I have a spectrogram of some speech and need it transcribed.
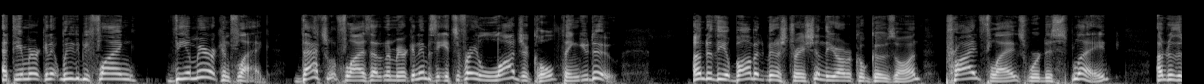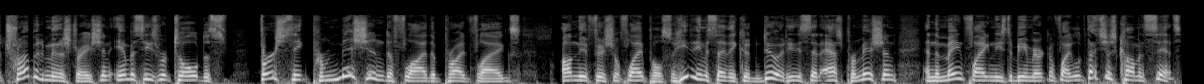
at the American? We need to be flying the American flag. That's what flies at an American embassy. It's a very logical thing you do. Under the Obama administration, the article goes on, pride flags were displayed. Under the Trump administration, embassies were told to first seek permission to fly the pride flags on the official flagpole. So he didn't even say they couldn't do it. He just said ask permission, and the main flag needs to be American flag. Look, that's just common sense.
